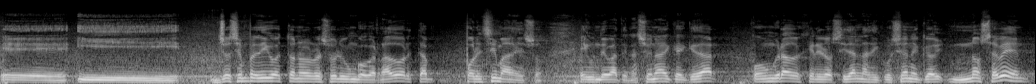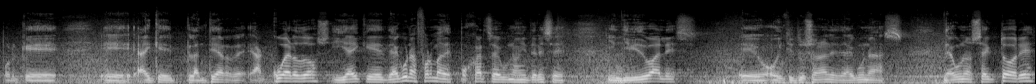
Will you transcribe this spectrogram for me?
Eh, y yo siempre digo, esto no lo resuelve un gobernador, está por encima de eso. Es un debate nacional que hay que dar con un grado de generosidad en las discusiones que hoy no se ven, porque eh, hay que plantear acuerdos y hay que de alguna forma despojarse de algunos intereses individuales eh, o institucionales de, algunas, de algunos sectores,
